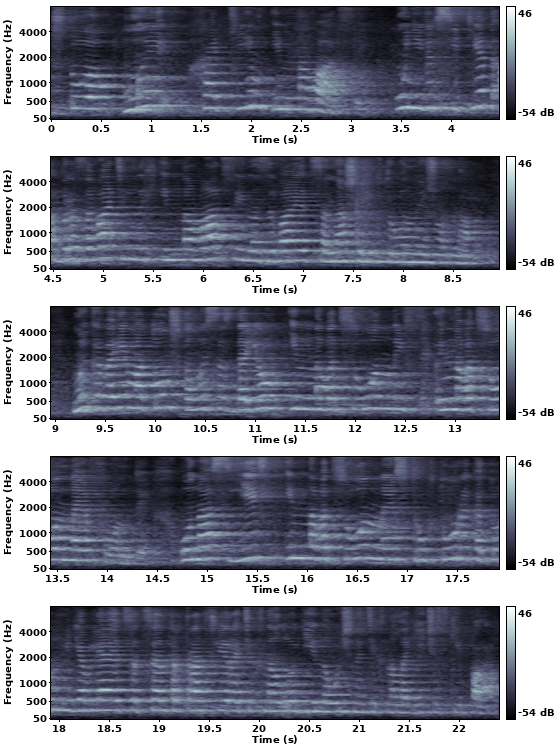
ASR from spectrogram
что мы хотим инноваций. Университет образовательных инноваций называется наш электронный журнал. Мы говорим о том, что мы создаем инновационные, фонды. У нас есть инновационные структуры, которыми являются Центр трансфера технологий и научно-технологический парк.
